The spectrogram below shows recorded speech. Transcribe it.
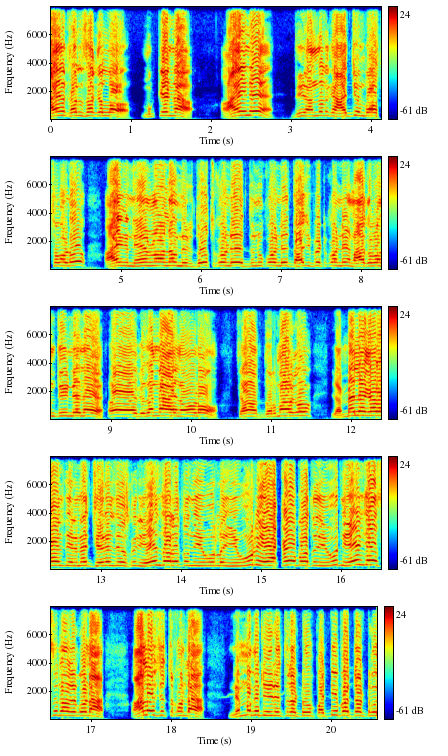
ఆయన కనుసైగల్లో ముఖ్యంగా ఆయనే దీని అందరికి ఆద్యం పోస్తున్నాడు. ఆయన నేను మీరు దోచుకోండి దున్నుకోండి దాచిపెట్టుకోండి నాకు రుణం తీయండి అనే విధంగా ఆయన ఉండడం చాలా దుర్మార్గం. ఎమ్మెల్యే గారు దీని మీద చర్యలు తీసుకుని ఏం జరుగుతుంది ఈ ఊర్లో? ఈ ఊరు ఎక్కడికి పోతుంది? ఈ ఊరిని ఏం చేస్తున్నారు కూడా ఆలోచించకుండా నిమ్మక నీరెత్తినట్టు పట్టి పట్టట్టు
